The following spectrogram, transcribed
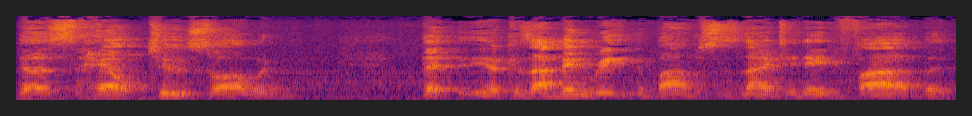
does help too. So I would that you know because I've been reading the Bible since 1985, but.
